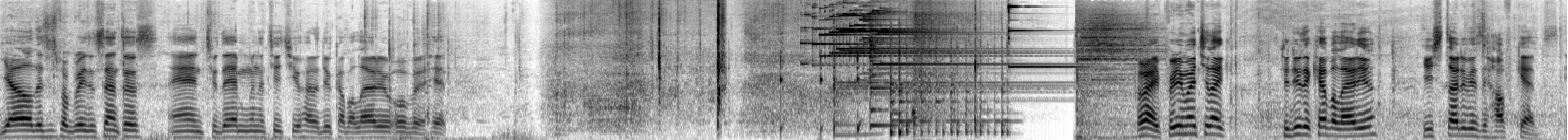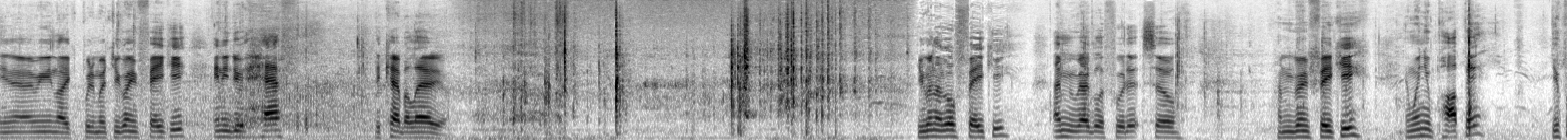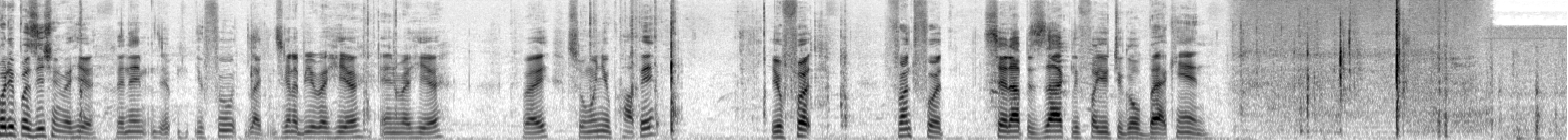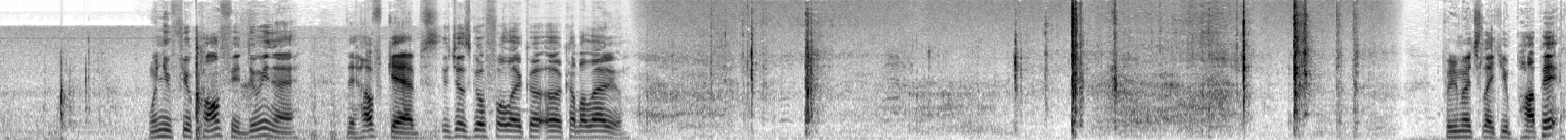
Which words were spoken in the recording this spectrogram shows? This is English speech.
Yo, this is Fabrizio Santos and today I'm gonna teach you how to do Caballero over a hip. Alright, pretty much like to do the Caballero, you start with the half cabs. You know what I mean? Like pretty much you're going fakie and you do half the Caballero. You're gonna go fakie. I'm regular footed, so I'm going fakie. And when you pop it, you put your position right here. The name, your foot, like it's gonna be right here and right here, right? So when you pop it, your foot, front foot, set up exactly for you to go back in. When you feel comfy doing that, the half cabs, you just go for like a, a caballero. Pretty much like you pop it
